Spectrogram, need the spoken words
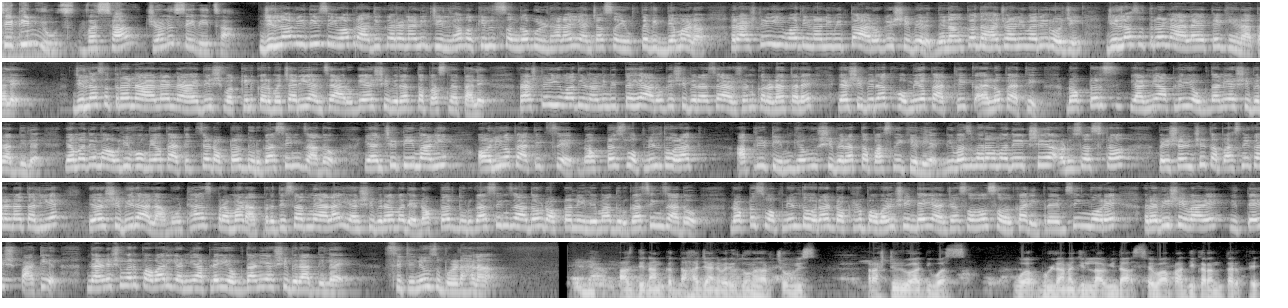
City news वसा जनसेवेचा. जिल्हा विधी सेवा प्राधिकरण आणि जिल्हा वकील संघ बुलढाणा यांच्या संयुक्त विद्यमानं राष्ट्रीय युवा दिनानिमित्त आरोग्य शिबिर दिनांक दहा जानेवारी रोजी जिल्हा सत्र न्यायालय येथे घेण्यात आले. जिल्हा सत्र न्यायालय न्यायाधीश वकील कर्मचारी यांचे आरोग्य या शिबिरात तपासण्यात आले. राष्ट्रीय युवा दिनानिमित्त हे आरोग्य शिबिराचे आयोजन करण्यात आले. या शिबिरात होमिओपॅथिक ॲलोपॅथिक डॉक्टर्स यांनी आपले योगदान या शिबिरात दिले. यामध्ये माऊली होमिओपॅथिकचे डॉक्टर दुर्गासिंग जाधव यांची टीम आणि ऑलिओपॅथिकचे डॉक्टर स्वप्नील थोरात आपली टीम घेऊन शिबिरात तपासणी केली आहे. दिवसभरामध्ये एकशे अडुसष्ट पेशंटची तपासणी करण्यात आली आहे. या शिबिराला मोठ्या प्रमाणात प्रतिसाद मिळाला. या शिबिरामध्ये doctor Durgasingh Jadhav doctor Nilima Durgasingh Jadhav doctor Swapnil Thorat doctor Pavan Shinde यांच्यासह सहकारी प्रेमसिंग मोरे रवी शेवाळे हितेश पाटील ज्ञानेश्वर पवार यांनी आपले योगदान या शिबिरात दिले आहे. City news Buldhana. आज दिनांक दहा जानेवारी दोन हजार चोवीस राष्ट्रीय युवा दिवस व बुलढाणा जिल्हा विधा सेवा प्राधिकरणतर्फे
